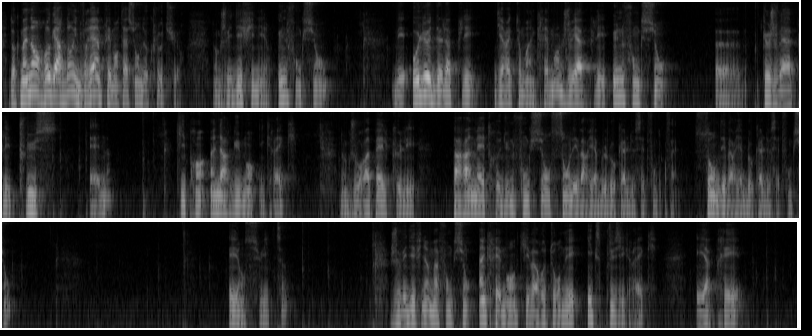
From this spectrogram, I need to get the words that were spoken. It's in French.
Donc maintenant, regardons une vraie implémentation de clôture. Donc je vais définir une fonction, mais au lieu de l'appeler directement incrémente, je vais appeler une fonction euh, que je vais appeler plus n, qui prend un argument y. Donc je vous rappelle que les paramètres d'une fonction sont les variables locales de cette fonction, enfin, sont des variables locales de cette fonction. Et ensuite, je vais définir ma fonction incrémente qui va retourner x plus y. Et après,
